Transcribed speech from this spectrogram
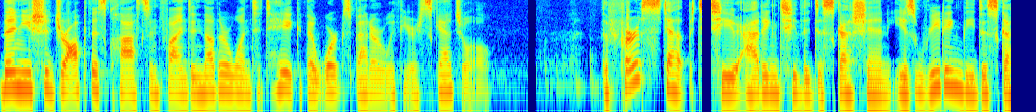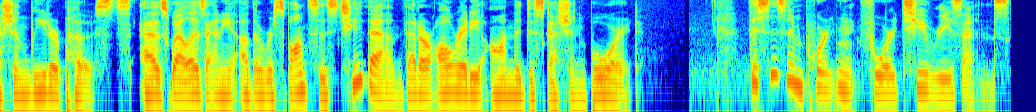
then you should drop this class and find another one to take that works better with your schedule. The first step to adding to the discussion is reading the discussion leader posts, as well as any other responses to them that are already on the discussion board. This is important for two reasons.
